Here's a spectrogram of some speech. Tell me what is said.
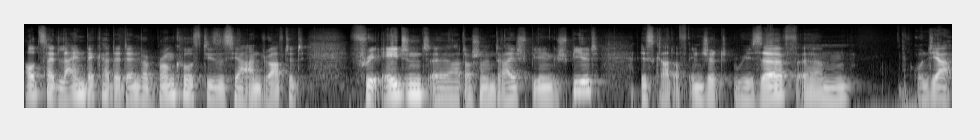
Outside Linebacker der Denver Broncos, dieses Jahr undrafted Free Agent, äh, hat auch schon in drei Spielen gespielt, ist gerade auf Injured Reserve. Ähm, und ja,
